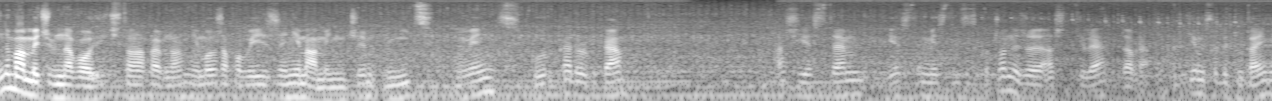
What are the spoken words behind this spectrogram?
no mamy czym nawozić, to na pewno, nie można powiedzieć, że nie mamy niczym, nic, no więc kurka, rurka. Aż jestem, jestem, jestem zaskoczony, że aż tyle. Dobra, idziemy sobie tutaj.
